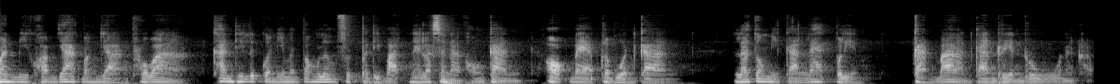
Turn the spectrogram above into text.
มันมีความยากบางอย่าง เพราะว่าขั้นที่ลึกกว่านี้มันต้องเริ่มฝึกปฏิบัติในลักษณะของการออกแบบกระบวนการ และต้องมีการแลกเปลี่ยนการบ้านการเรียนรู้นะครับ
